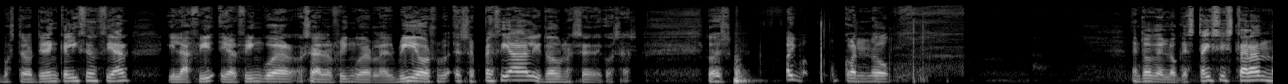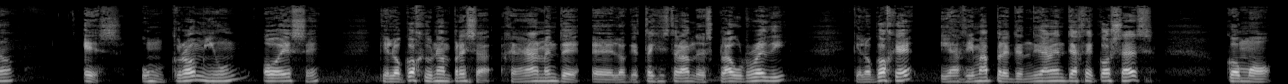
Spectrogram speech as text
pues te lo tienen que licenciar y, la y el firmware, o sea, el firmware, el BIOS es especial y toda una serie de cosas. Entonces, cuando... Entonces, lo que estáis instalando es un Chromium OS que lo coge una empresa, generalmente eh, lo que estáis instalando es Cloud Ready, que lo coge y encima pretendidamente hace cosas como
